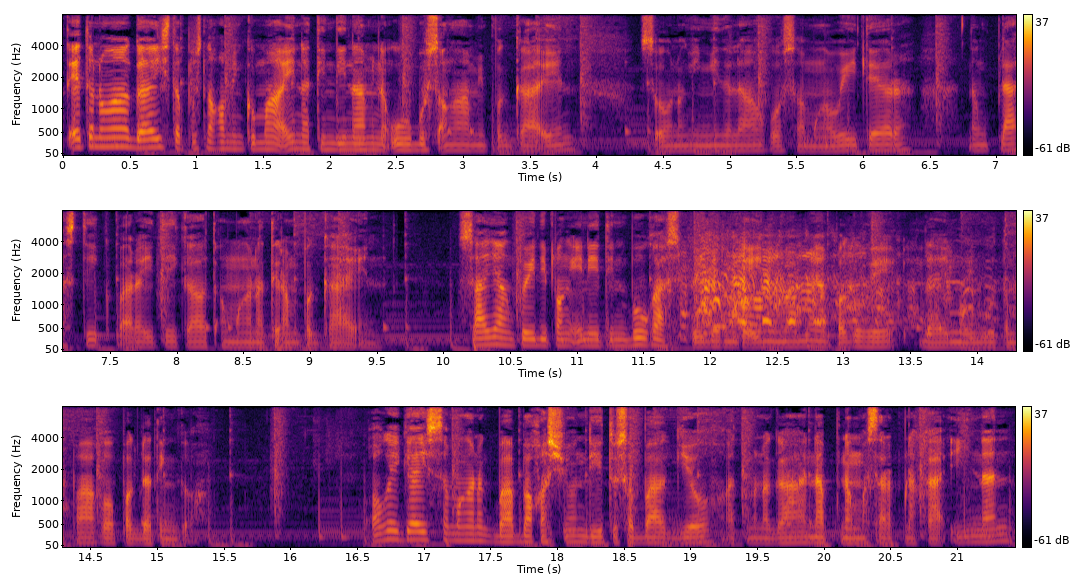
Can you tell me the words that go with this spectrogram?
At eto na nga guys, tapos na kaming kumain at hindi namin naubos ang aming pagkain. So nanghingi na lang ako sa mga waiter ng plastic para i-take out ang mga natirang pagkain. Sayang, pwede pang initin bukas, pwede rin kainin mamaya pag uwi dahil magugutom pa ako pagdating ko. Okay guys, sa mga nagbabakasyon dito sa Baguio at naghahanap ng masarap na kainan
